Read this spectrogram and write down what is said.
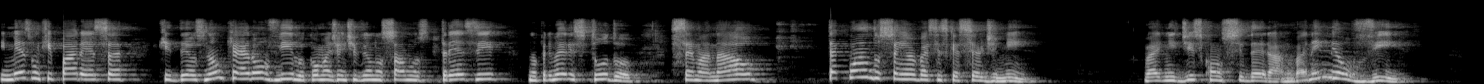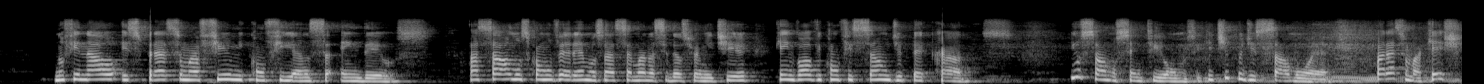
e mesmo que pareça que Deus não quer ouvi-lo, como a gente viu no Salmos 13, no primeiro estudo semanal, até quando o Senhor vai se esquecer de mim? Vai me desconsiderar, não vai nem me ouvir. No final, expressa uma firme confiança em Deus. Há salmos, como veremos na semana, se Deus permitir, que envolve confissão de pecados. E o Salmo 111, que tipo de salmo é? Parece uma queixa?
